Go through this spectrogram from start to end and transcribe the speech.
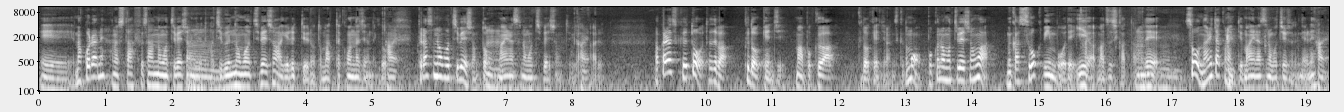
えーまあ、これはねあのスタッフさんのモチベーションを上げるとか、うん。自分のモチベーションを上げるっていうのと全く同じなんだけど、はい。プラスのモチベーションとうんマイナスのモチベーションというのがある、はい。分かりやすく言うと例えば工藤健二、まあ、僕は工藤健二なんですけども僕のモチベーションは昔すごく貧乏で家が貧しかったので、そうなりたくないっていうマイナスのモチベーションなんだよね、はい。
